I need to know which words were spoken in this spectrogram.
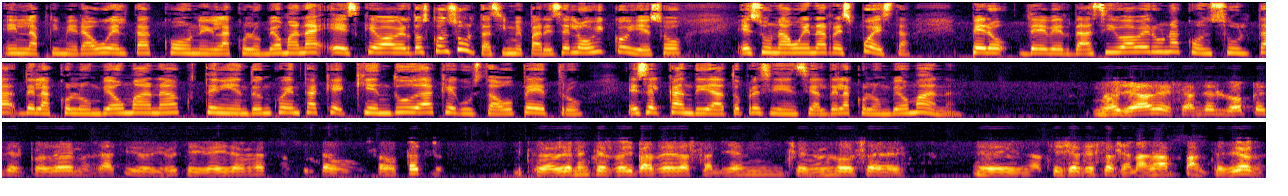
en la primera vuelta con eh, la Colombia Humana es que va a haber dos consultas y me parece lógico y eso es una buena respuesta. Pero de verdad sí va a haber una consulta de la Colombia Humana teniendo en cuenta que quién duda que Gustavo Petro es el candidato presidencial de la Colombia Humana. No, ya de Sanders López del Pueblo Democrático dijo que iba a ir a una consulta con Gustavo Petro. Y probablemente Roy Barreras también, según las noticias de esta semana anterior.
